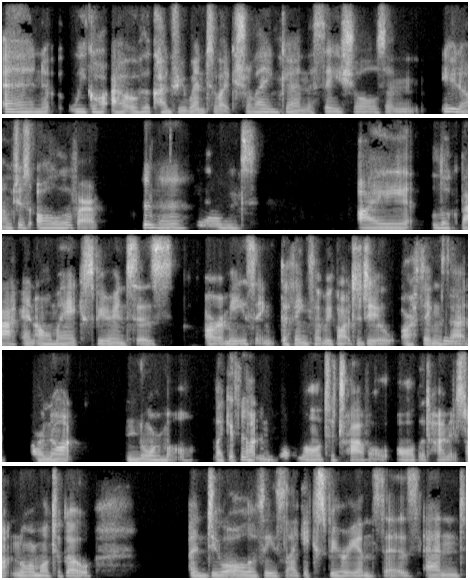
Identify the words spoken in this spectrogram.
And we got out of the country, went to like Sri Lanka and the Seychelles and, you know, just all over. Mhm. And I look back and all my experiences are amazing. The things that we got to do are things Yeah. that are not normal. Like it's not Mhm. normal to travel all the time. It's not normal to go and do all of these like experiences. And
